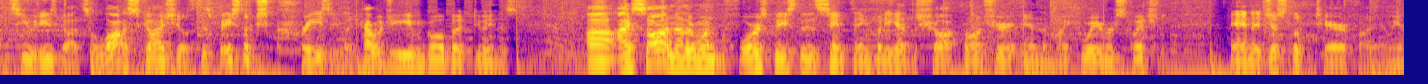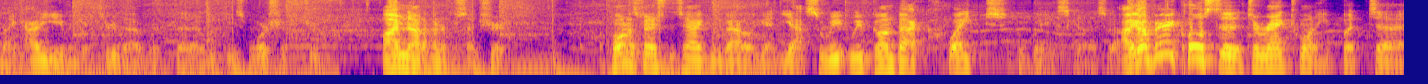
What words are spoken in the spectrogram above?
and see what he's got. So a lot of sky shields. This base looks crazy. Like, how would you even go about doing this? Uh, I saw another one before. It's basically the same thing, but he had the shock launcher and the microwaver switched, and it just looked terrifying. I mean, like, how do you even get through that with uh, with these warships? I'm not 100% sure. Opponents finished attacking battle again. Yeah, so we, we've gone back quite a ways, guys. I got very close to, to rank 20, but uh,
